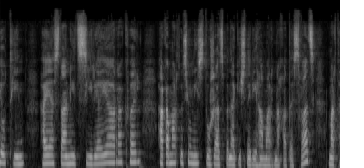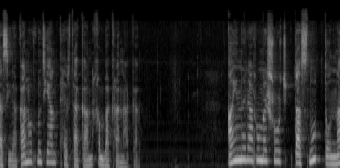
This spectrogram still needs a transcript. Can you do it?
7-ին Հայաստանից Սիրիայի առաքվել հակամարտությունից տուժած բնակիչների համար նախատեսված մարդասիրական օգնության հերթական խմբականակը։ Այն ներառում է շուրջ 18 տոննա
